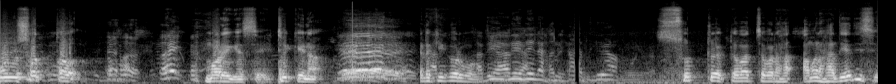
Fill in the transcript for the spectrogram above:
মনুষ্যত্ব মরে গেছে, ঠিক কিনা? এটা কি করব? ছোট্ট একটা বাচ্চা আমার হাতিয়ে দিছে?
